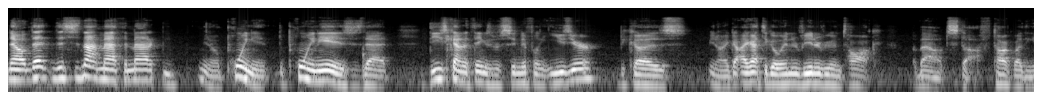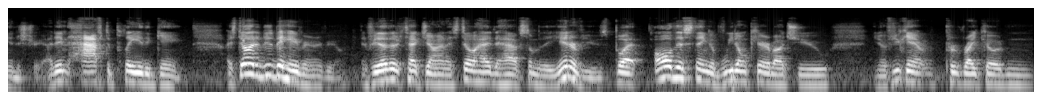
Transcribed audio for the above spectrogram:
Now, that this is not mathematically, you know, poignant. The point is, is that these kind of things were significantly easier because, you know, I got, I got to go interview, interview, and talk about stuff, talk about the industry. I didn't have to play the game. I still had to do the behavior interview. And for the other tech giant, I still had to have some of the interviews. But all this thing of we don't care about you, you know, if you can't write code and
